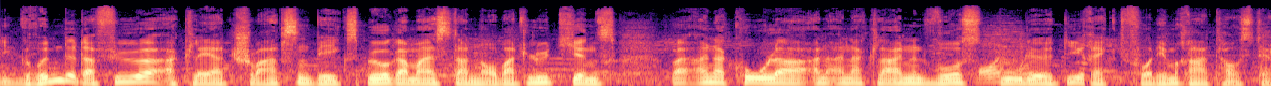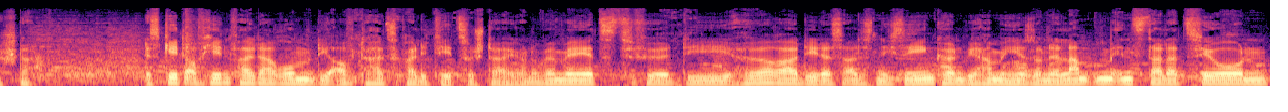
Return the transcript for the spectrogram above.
Die Gründe dafür erklärt Schwarzenbeeks Bürgermeister Norbert Lütjens bei einer Cola an einer kleinen Wurstbude direkt vor dem Rathaus der Stadt. Es geht auf jeden Fall darum, die Aufenthaltsqualität zu steigern. Und wenn wir jetzt für die Hörer, die das alles nicht sehen können, wir haben hier so eine Lampeninstallation,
